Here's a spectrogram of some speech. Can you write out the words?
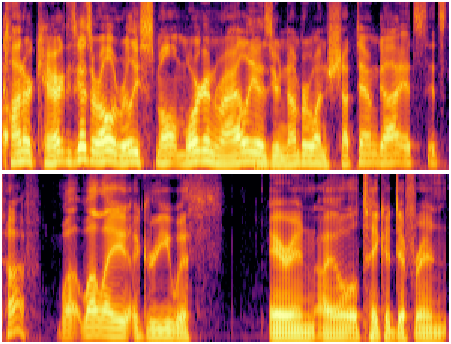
Connor Carrick, these guys are all really small. Morgan Rielly is your number one shutdown guy. It's it's tough. Well, while I agree with Aaron, I'll take a different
